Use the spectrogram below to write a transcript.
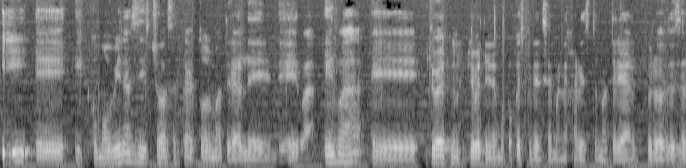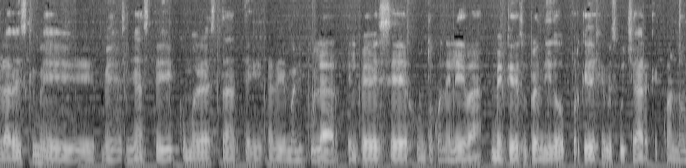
Y, eh, y como bien has dicho acerca de todo el material de, Eva, Eva, eh, yo, he, yo he tenido muy poca experiencia en manejar este material, pero desde la vez que me, me enseñaste cómo era esta técnica de manipular el PVC junto con el EVA, me quedé sorprendido porque déjeme escuchar que cuando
